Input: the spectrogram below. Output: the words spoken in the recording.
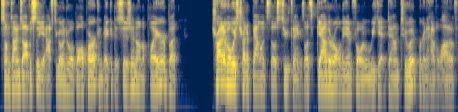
sometimes obviously you have to go into a ballpark and make a decision on a player, but try to always try to balance those two things. Let's gather all the info and when we get down to it, we're going to have a lot of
